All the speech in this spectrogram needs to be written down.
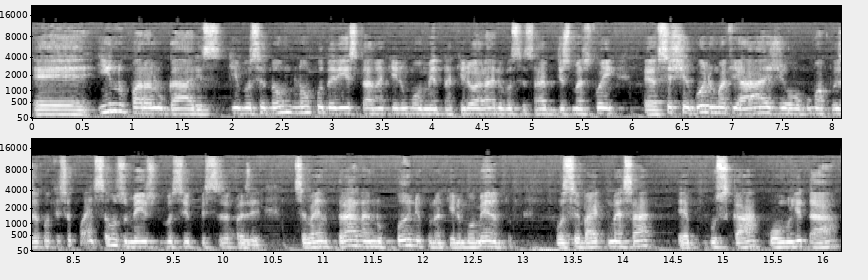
é, indo para lugares que você não, não poderia estar naquele momento, naquele horário, você sabe disso, mas foi, é, você chegou de uma viagem ou alguma coisa aconteceu, quais são os meios que você precisa fazer? Você vai entrar né, no pânico naquele momento, você vai começar a é, buscar como lidar,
